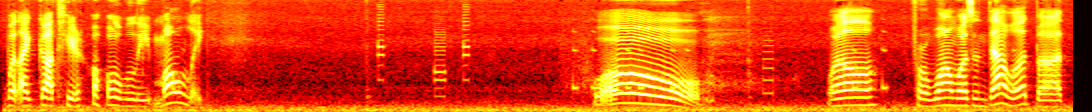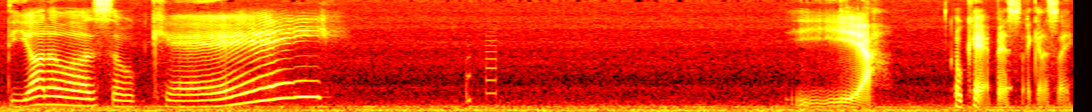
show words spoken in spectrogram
what I got here. Holy moly. Whoa. Well, for one wasn't that one, but the other was okay. Yeah. Okay, I guess I gotta say.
